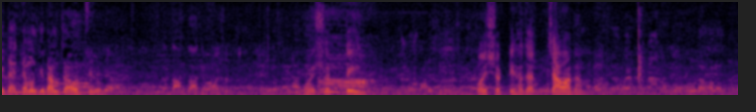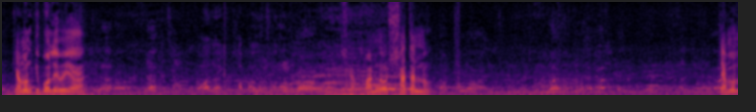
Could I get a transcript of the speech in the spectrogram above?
এটা কেমন কি দাম চাওয়া হচ্ছিল? দাম তো আগে পঁয়ষট্টি। পঁয়ষট্টি? হাজার চাওয়া দাম। কেমন কি বলে ভাইয়া? ছাপ্পান্ন সাতান্ন। কেমন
